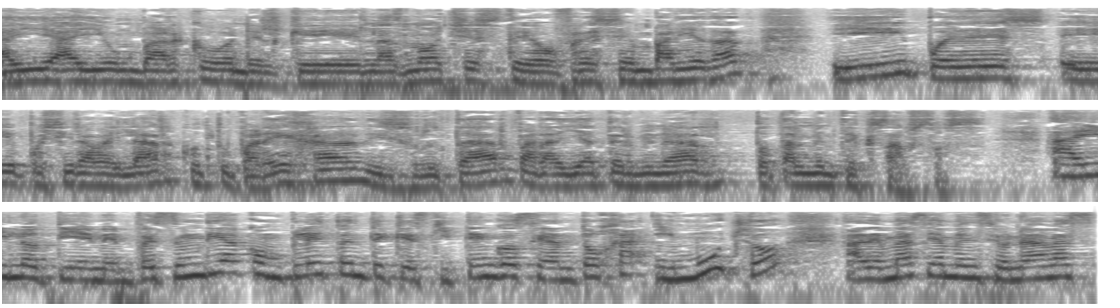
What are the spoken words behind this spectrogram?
Ahí hay un barco en el que en las noches te ofrecen variedad y puedes eh, pues ir a bailar con tu pareja, disfrutar para ya terminar totalmente exhaustos. Ahí lo tienen, pues un día completo en Tequesquitengo se antoja y mucho. Además ya mencionabas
